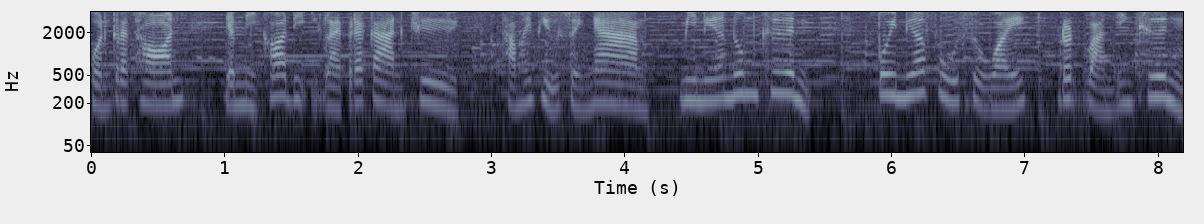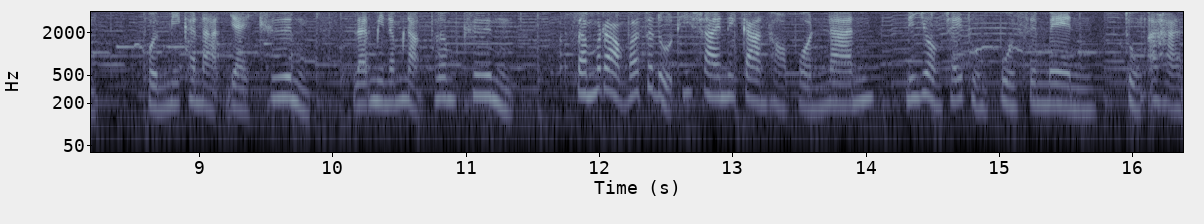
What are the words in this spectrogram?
ผลกระท้อนยังมีข้อดีอีกหลายประการคือทำให้ผิวสวยงาม มีเนื้อนุ่มขึ้น ปุยเนื้อฟูสวยรสหวานยิ่งขึ้น ผลมีขนาดใหญ่ขึ้น และมีน้ำหนักเพิ่มขึ้นสำหรับวัสดุที่ใช้ในการห่อผลนั้น นิยมใช้ถุงปูนซีเมนต์ถุงอาหาร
